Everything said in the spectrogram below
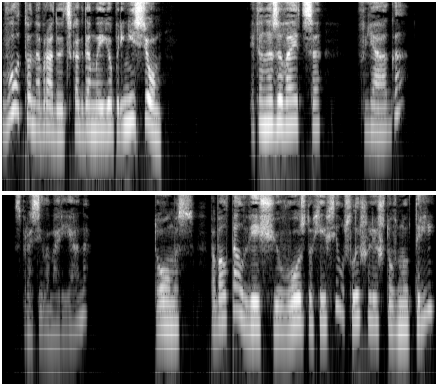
Вот он обрадуется, когда мы ее принесем. — Это называется фляга? — спросила Марьяна. Томас поболтал вещью в воздухе, и все услышали, что внутри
